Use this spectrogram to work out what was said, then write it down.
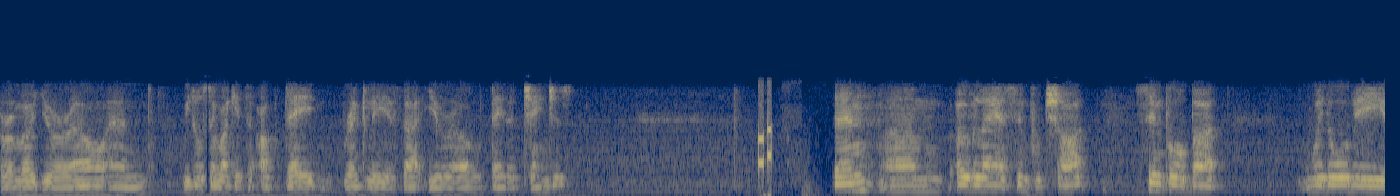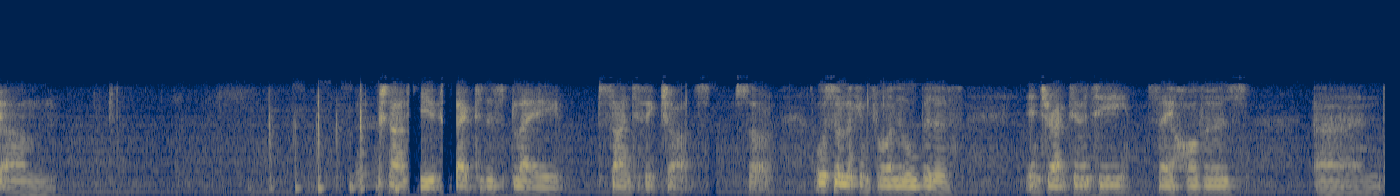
a remote URL, and we'd also like it to update regularly if that URL data changes. Then um, overlay a simple chart, simple but with all the um, functionality you expect to display scientific charts. So also looking for a little bit of interactivity, say hovers, and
